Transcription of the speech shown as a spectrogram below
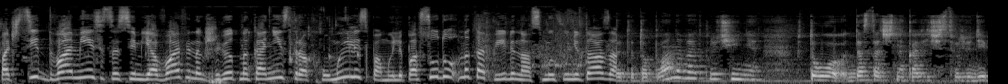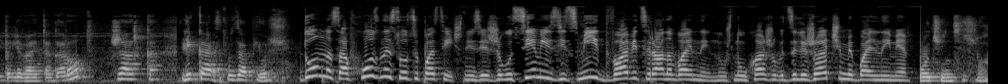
Почти два месяца семья Вафиных живет на канистрах. Умылись, помыли посуду, накопили на смыв унитаза. Это то плановое отключение, то достаточное количество людей поливает огород, жарко. Лекарство запьешь. Дом на совхозной соципотечной. Здесь живут семьи с детьми и два ветерана войны. Нужно ухаживать за лежачими больными. Очень тяжело.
